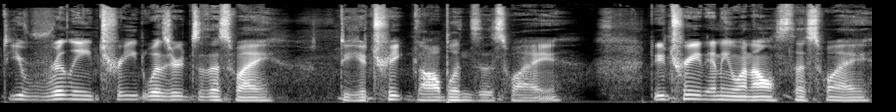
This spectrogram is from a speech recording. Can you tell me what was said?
Do you really treat wizards this way? Do you treat goblins this way? Do you treat anyone else this way?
